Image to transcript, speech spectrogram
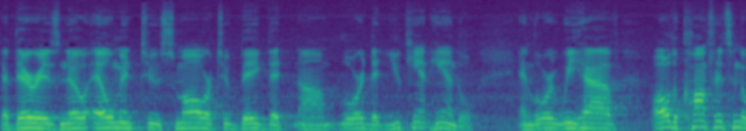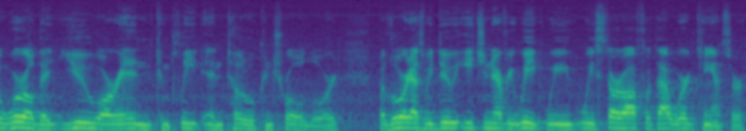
that there is no ailment too small or too big that, um, Lord, that you can't handle. And Lord, we have all the confidence in the world that you are in complete and total control, Lord. But Lord, as we do each and every week, we, we start off with that word cancer.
